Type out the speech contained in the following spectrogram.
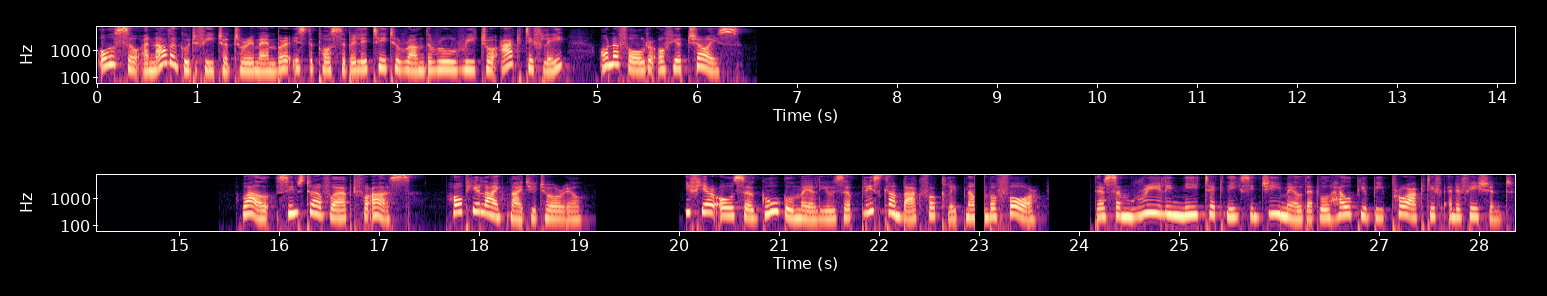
Also, another good feature to remember is the possibility to run the rule retroactively on a folder of your choice. Well, seems to have worked for us. Hope you liked my tutorial. If you're also a Google Mail user, please come back for clip number 4. There's some really neat techniques in Gmail that will help you be proactive and efficient.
